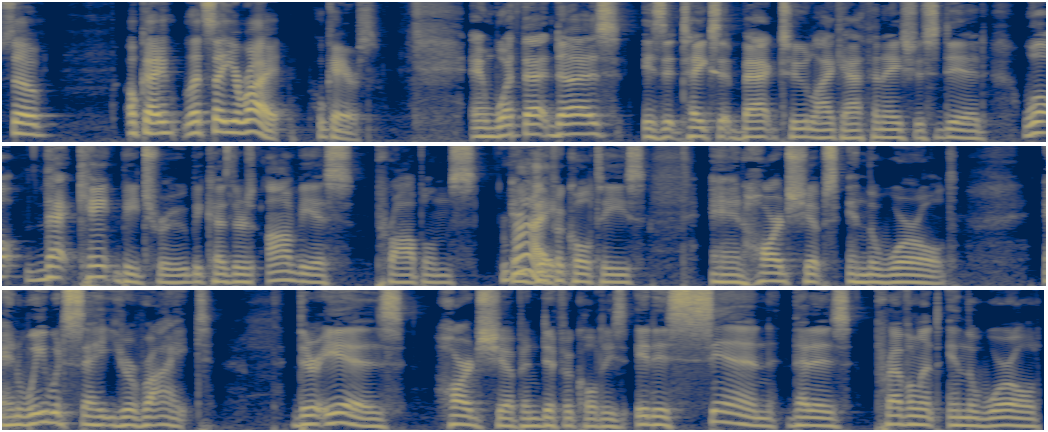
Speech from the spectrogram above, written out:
So, okay, let's say you're right. Who cares? And what that does is it takes it back to like Athanasius did. Well, that can't be true because there's obvious problems and Right. difficulties and hardships in the world. And we would say you're right. There is hardship and difficulties. It is sin that is prevalent in the world.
